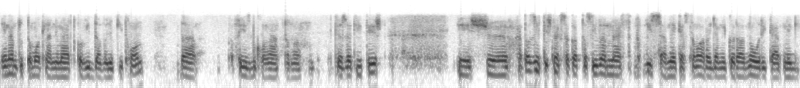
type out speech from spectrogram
Én nem tudtam ott lenni, mert Covid-dal vagyok itthon, de a Facebookon láttam a közvetítést, és hát azért is megszakadt a szívem, mert visszaemlékeztem arra, hogy amikor a Nórikát még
